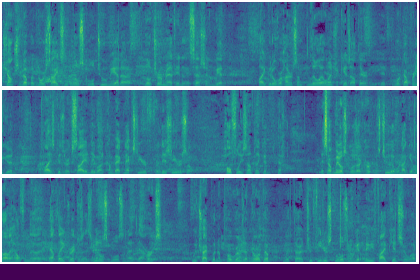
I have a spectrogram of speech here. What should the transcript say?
junctioned up with Northside's little school too. We had a little tournament at the end of the session. We had like good over 100 some little elementary kids out there. It worked out pretty good. A lot of these kids are excited. They want to come back next year for this year. So hopefully something can. That's our middle schools are hurting us too, though. We're not getting a lot of help from the athletic directors as middle schools, and that, that hurts. We try putting up programs at Northrop with our two feeder schools, and we'll get maybe five kids show up.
